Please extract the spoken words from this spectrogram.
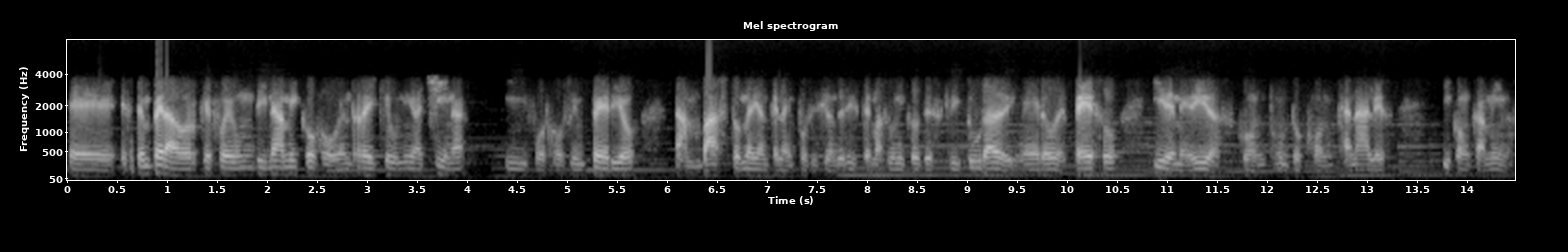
Eh, este emperador, que fue un dinámico joven rey que unió a China y forjó su imperio, tan vasto mediante la imposición de sistemas únicos de escritura, de dinero, de peso y de medidas, junto con canales y con caminos.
